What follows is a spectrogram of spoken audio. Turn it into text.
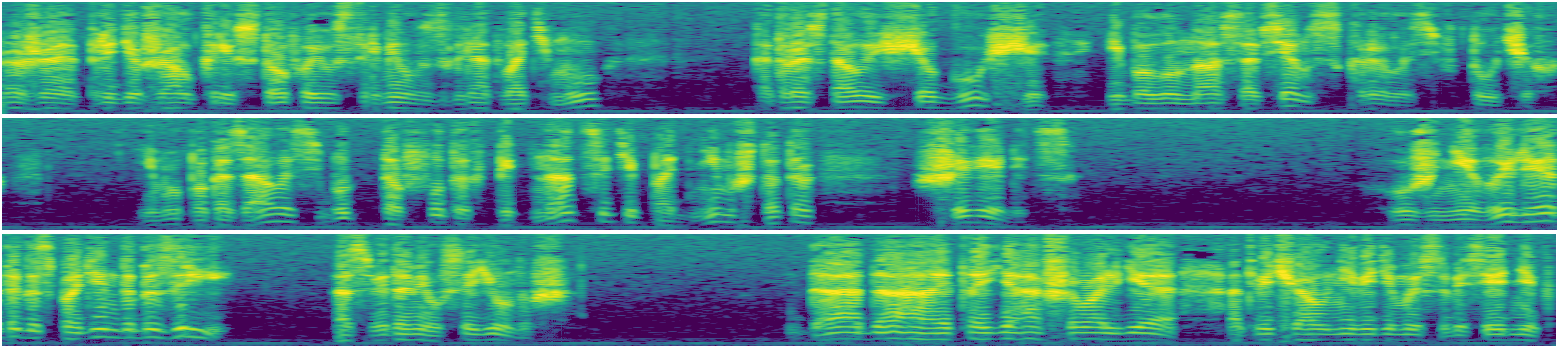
Роже придержал Кристофа и устремил взгляд во тьму, которая стала еще гуще, ибо луна совсем скрылась в тучах. Ему показалось, будто в футах пятнадцати под ним что-то шевелится. «Уж не вы ли это, господин де — осведомился юноша. «Да-да, это я, шевалье», — отвечал невидимый собеседник.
